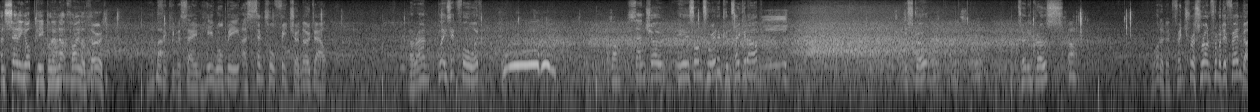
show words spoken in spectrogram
and setting up people in that final third. I'm thinking the same. He will be a central feature, no doubt. Varane plays it forward. Sancho is onto it and can take it up. Isco, Toni Kroos. What an adventurous run from a defender.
